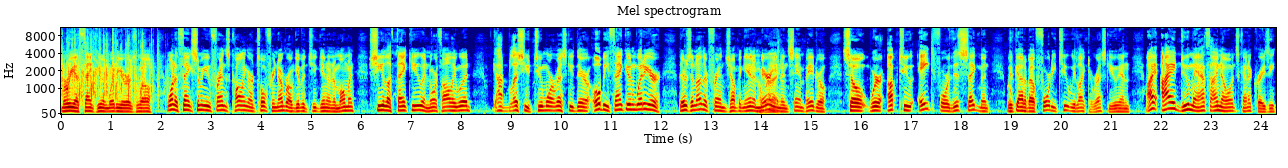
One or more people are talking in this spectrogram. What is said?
Maria, thank you in Whittier as well. I want to thank some of you friends calling our toll free number. I'll give it to you again in a moment. Sheila, thank you in North Hollywood. God bless you. Two more rescued there. Obi, thank you in Whittier. There's another friend jumping in, and Marion right. in San Pedro. So we're up to eight for this segment. We've got about 42 we'd like to rescue. And I, I do math. I know it's kind of crazy.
